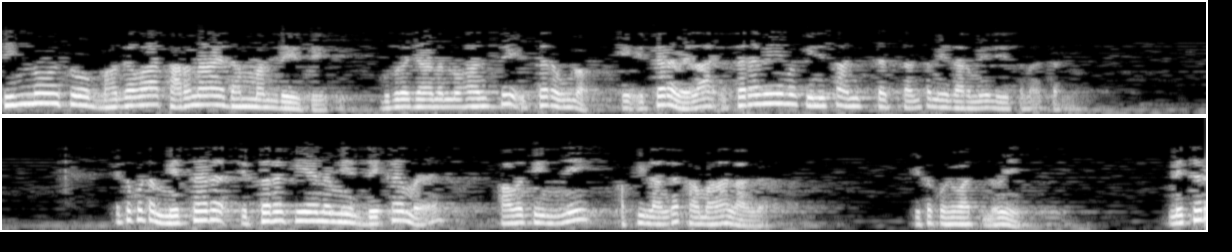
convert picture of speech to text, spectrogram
සින්නෝසෝ භගවා තරණාය ධම්මං දේශේති. බුදුරජාණන් වහන්සේ ඊතර වුණා. ඒ ඊතර වෙලා ඊතර වීම පිණිස අනිත්‍යත්න්ත මේ ධර්මයේ දේශනා කරනවා. එතකොට මෙතර ඊතර කියන මේ දෙකම පවතින්නේ අපි ළඟ තමා ළඟ. ඒක කොහෙවත් නෙවෙයි. මෙතර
